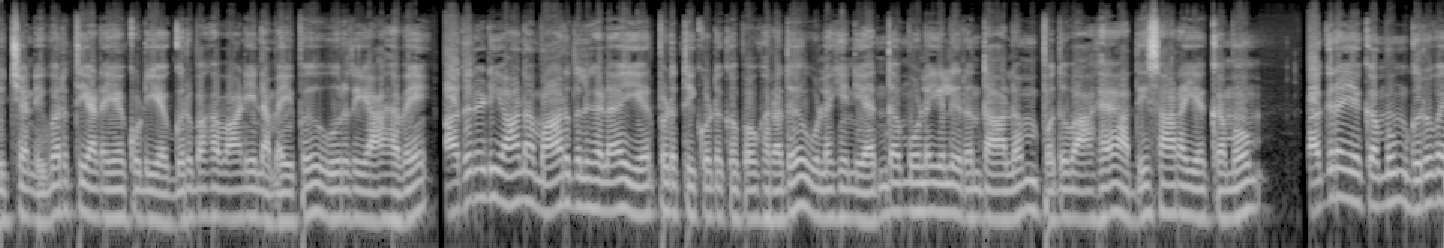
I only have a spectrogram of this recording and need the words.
உச்ச நிவர்த்தி அடையக்கூடிய குரு பகவானின் அமைப்பு உறுதியாகவே அதிரடியான மாறுதல்களை ஏற்படுத்தி கொடுக்க போகிறது. உலகின் எந்த மூலையில் இருந்தாலும் பொதுவாக அதிசார இயக்கமும் அக்ர இயக்கமும் குருவை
